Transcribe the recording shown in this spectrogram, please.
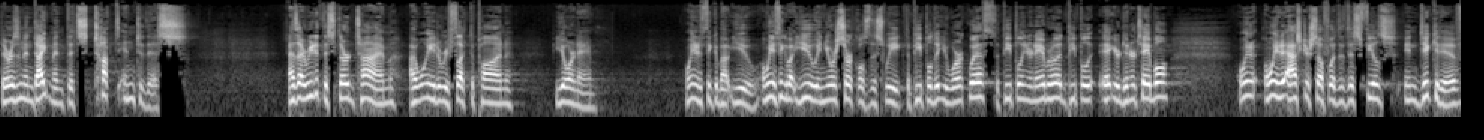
There is an indictment that's tucked into this. As I read it this third time, I want you to reflect upon your name. I want you to think about you. I want you to think about you in your circles this week, the people that you work with, the people in your neighborhood, people at your dinner table. I want, you to, I want you to ask yourself whether this feels indicative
